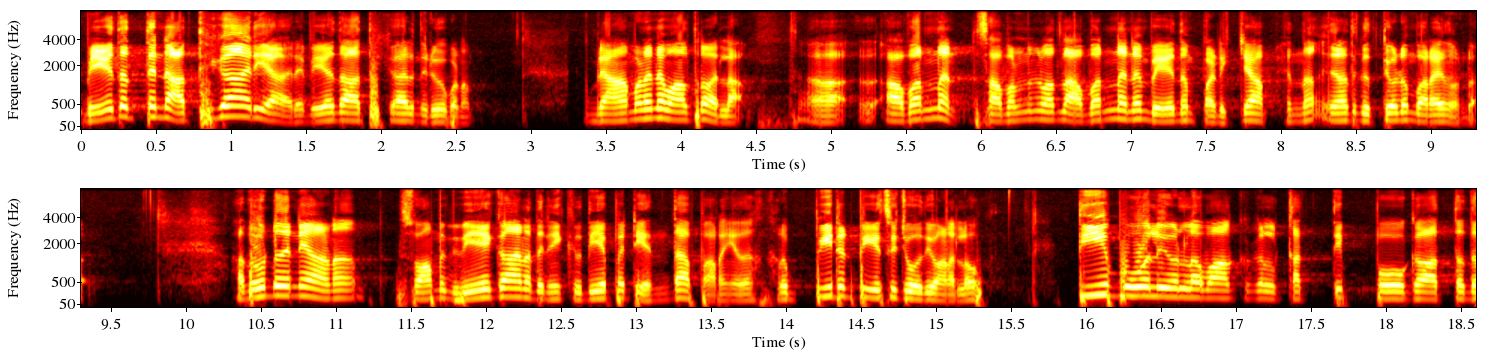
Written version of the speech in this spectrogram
വേദത്തിന്റെ അധികാരി ആര്? വേദാധികാര നിരൂപണം. ബ്രാഹ്മണനെ മാത്രമല്ല അവർണൻ സവർണൻ മാത്രം അവർണനും വേദം പഠിക്കാം എന്ന് ഇതിനകത്ത് കൃത്യോടും പറയുന്നുണ്ട്. അതുകൊണ്ട് തന്നെയാണ് സ്വാമി വിവേകാനന്ദൻ ഈ കൃതിയെപ്പറ്റി എന്താ പറഞ്ഞത്? റിപ്പീറ്റഡ് പി എസ് ചോദ്യമാണല്ലോ. തീ പോലെയുള്ള വാക്കുകൾ കത്തിപ്പോകാത്തത്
